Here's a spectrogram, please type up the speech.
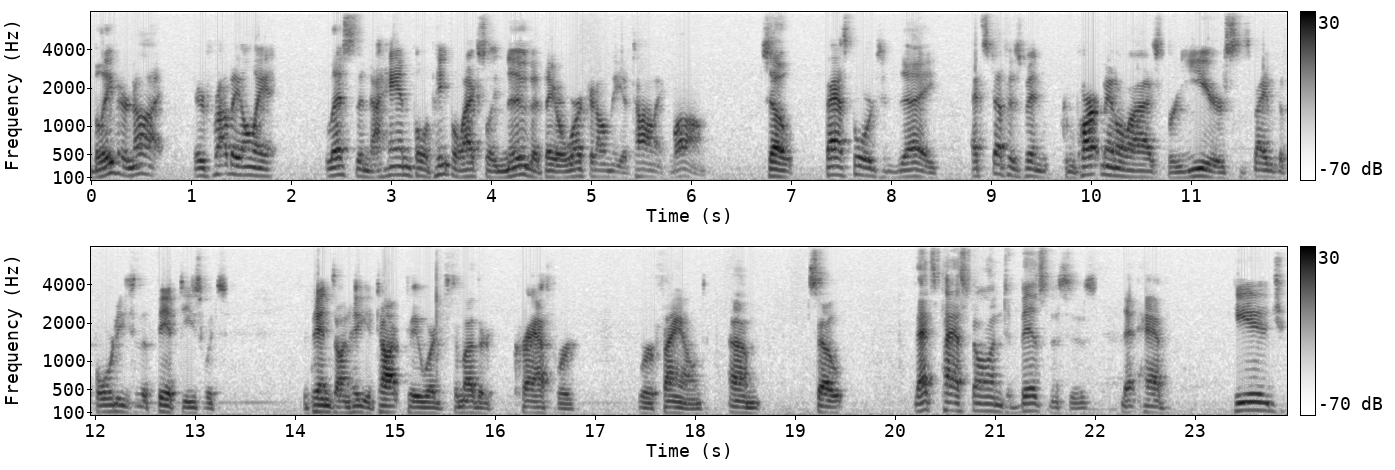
believe it or not, there's probably only less than a handful of people actually knew that they were working on the atomic bomb. So fast forward to today, that stuff has been compartmentalized for years since maybe the 40s or the 50s, which depends on who you talk to, or some other craft were were found. Um, so that's passed on to businesses that have huge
